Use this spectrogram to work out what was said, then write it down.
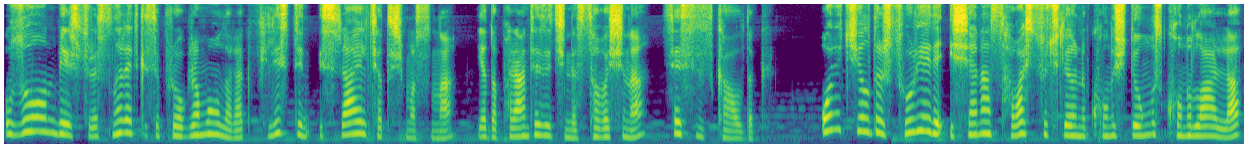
uzun bir süre sınır etkisi programı olarak Filistin-İsrail çatışmasına ya da parantez içinde savaşına sessiz kaldık. 13 yıldır Suriye'de işlenen savaş suçlarını konuştuğumuz konularla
